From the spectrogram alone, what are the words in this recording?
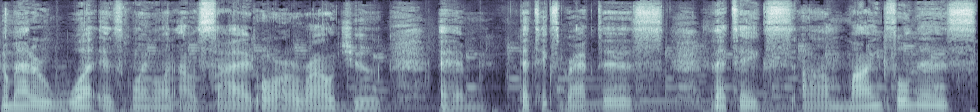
No matter what is going on outside or around you and that takes practice that takes um, mindfulness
